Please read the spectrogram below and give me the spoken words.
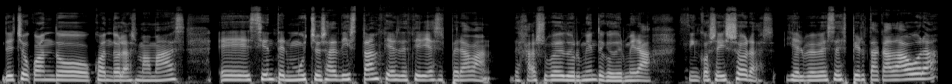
De hecho, cuando, cuando las mamás eh, sienten mucho esa distancia, es decir, ellas esperaban dejar a su bebé durmiendo y que durmiera 5 o 6 horas y el bebé se despierta cada hora,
